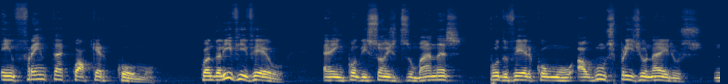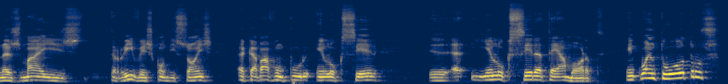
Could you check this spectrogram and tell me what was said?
enfrenta qualquer como. Quando ali viveu em condições desumanas, pôde ver como alguns prisioneiros, nas mais terríveis condições, acabavam por enlouquecer eh, e enlouquecer até à morte, enquanto outros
